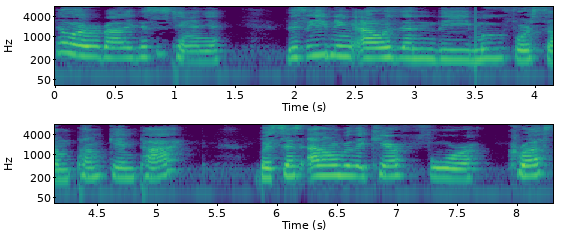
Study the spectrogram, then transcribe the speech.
Hello everybody, this is Tanya. This evening I was in the mood for some pumpkin pie, but since I don't really care for crust,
